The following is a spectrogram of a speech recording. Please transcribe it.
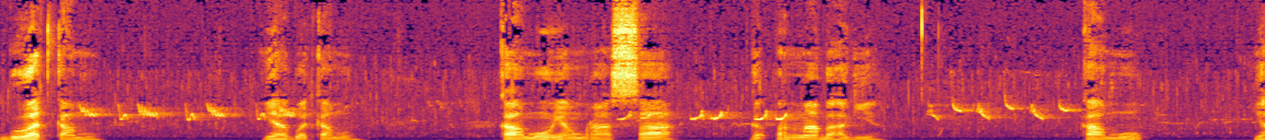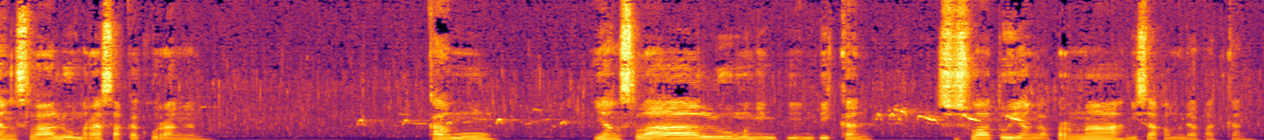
Buat kamu. Ya, buat kamu. Kamu yang merasa gak pernah bahagia. Kamu yang selalu merasa kekurangan. Kamu yang selalu mengimpi-impikan sesuatu yang gak pernah bisa kamu dapatkan.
